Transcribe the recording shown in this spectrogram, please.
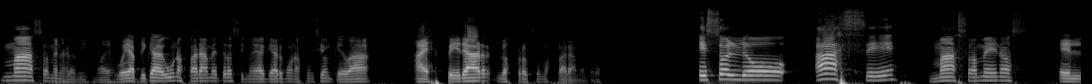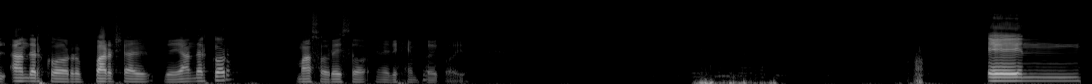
más o menos lo mismo. Es voy a aplicar algunos parámetros y me voy a quedar con una función que va a esperar los próximos parámetros. Eso lo hace más o menos el underscore partial de underscore, más sobre eso en el ejemplo de código. En,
